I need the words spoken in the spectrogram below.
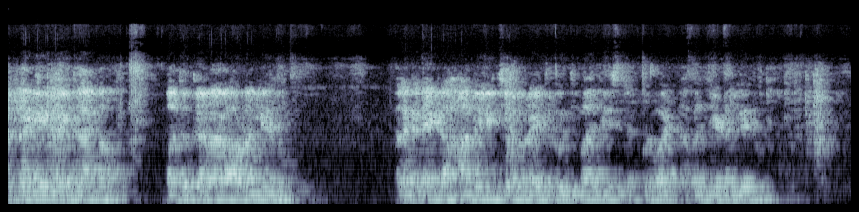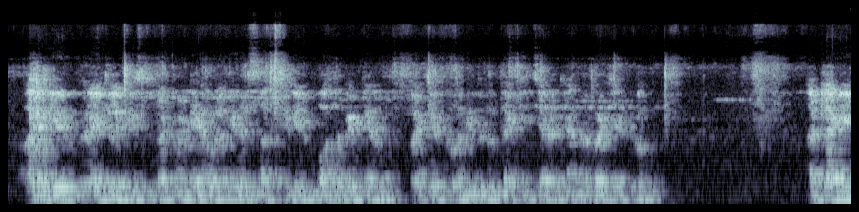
అట్లాగే రైతాంగం మద్దతు ధర రావడం లేదు. వాళ్ళకి అనేక హామీలు ఇచ్చారు రైతులు ఉద్యమాలు చేసేటప్పుడు వాటిని అమలు చేయడం లేదు. అలాగే రైతులకు ఇస్తున్నటువంటి ఎరువుల మీద సబ్సిడీలు కోత పెట్టారు బడ్జెట్లో నిధులు తగ్గించారు కేంద్ర బడ్జెట్లో. అట్లాగే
